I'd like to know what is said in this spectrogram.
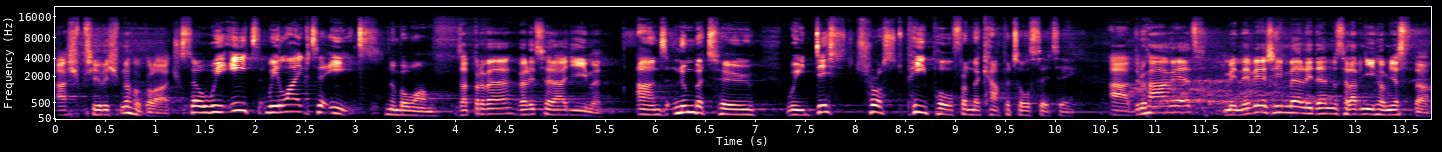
Až příliš mnoho koláčů. So we eat, we like to eat, number one. Za prvé, velice rádi jíme. And number two, we distrust people from the capital city. A druhá věc, my nevěříme lidem z hlavního města.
